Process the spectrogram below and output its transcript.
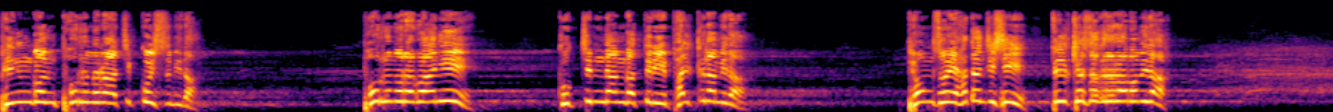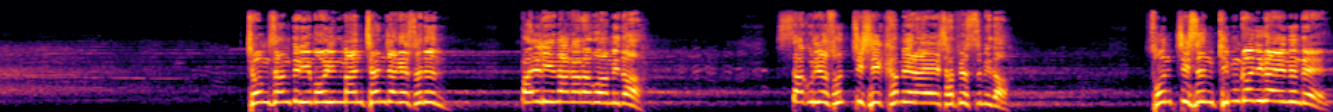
빈곤 포르노나 찍고 있습니다. 포르노라고 하니 국진당 것들이 발끈합니다. 평소에 하던 짓이 들켜서 그러나 봅니다. 정상들이 모인 만찬장에서는 빨리 나가라고 합니다. 싸구려 손짓이 카메라에 잡혔습니다. 손짓은 김건희가 했는데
